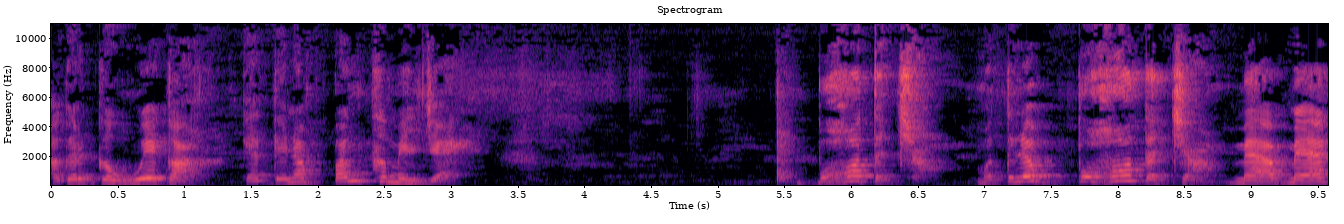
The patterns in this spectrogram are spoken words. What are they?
अगर कौए का, कहते ना, पंख मिल जाए, बहुत अच्छा मतलब बहुत अच्छा। मैं अब, मैं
